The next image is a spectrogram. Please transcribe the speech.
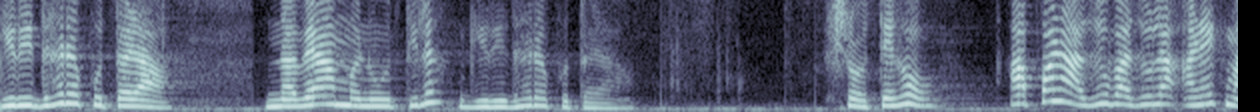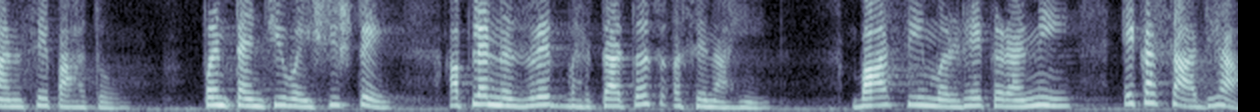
गिरिधर पुतळा. नव्या मनूतील गिरिधर पुतळा. श्रोते हो आपण आजूबाजूला अनेक माणसे पाहतो पण त्यांची वैशिष्ट्ये आपल्या नजरेत भरतातच असे नाही. बा सी मर्ढेकरांनी एका साध्या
